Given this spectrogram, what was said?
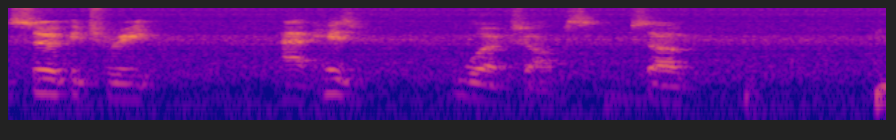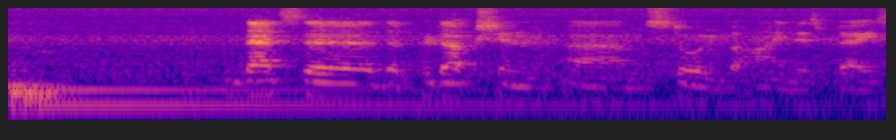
circuitry at his workshops. So that's the the production um, story behind this bass,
